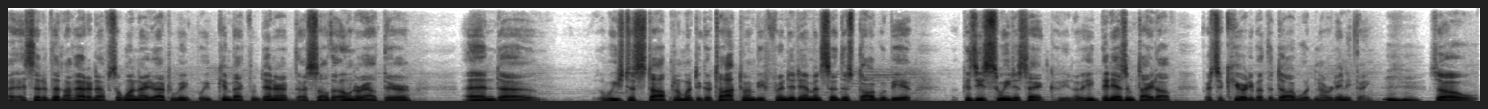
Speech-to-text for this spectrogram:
I, I said, I've I've had enough. So one night after we, we came back from dinner, I saw the owner out there, and uh, we just stopped and went to go talk to him, befriended him, and said this dog would be, because he's sweet as heck. You know, he it has him tied off for security, but the dog wouldn't hurt anything. Mm-hmm. So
